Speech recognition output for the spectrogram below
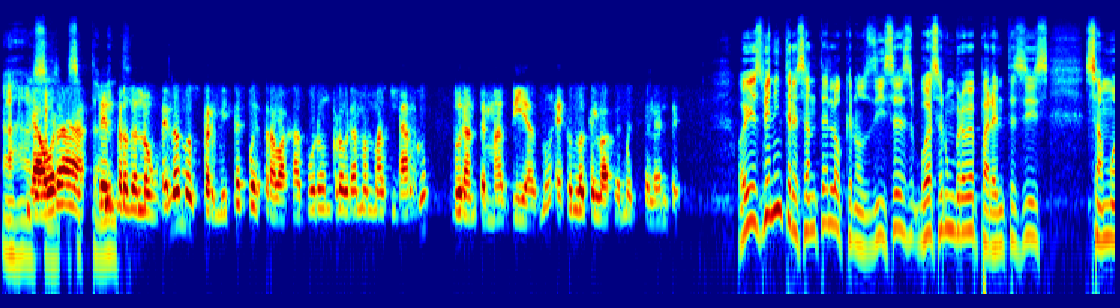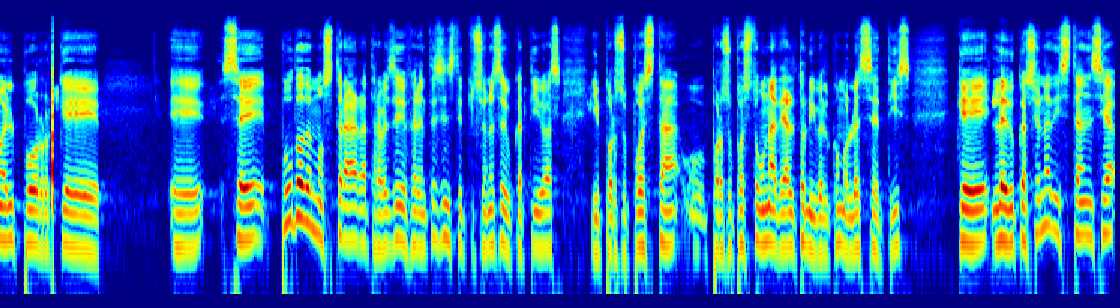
y ahora dentro de lo bueno nos permite pues trabajar por un programa más largo durante más días, ¿no? Eso es lo que lo hacemos excelente. Oye, es bien interesante lo que nos dices. Voy a hacer un breve paréntesis, Samuel, porque eh, se pudo demostrar a través de diferentes instituciones educativas y por supuesto, por supuesto una de alto nivel como lo es CETIS, que la educación a distancia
